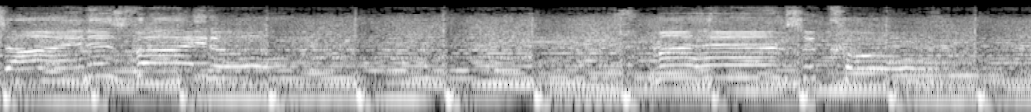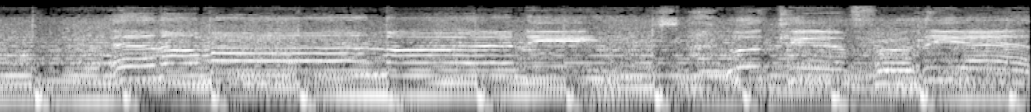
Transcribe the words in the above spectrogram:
sign is vital. My hands are cold. And I'm on my knees looking for the answer.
